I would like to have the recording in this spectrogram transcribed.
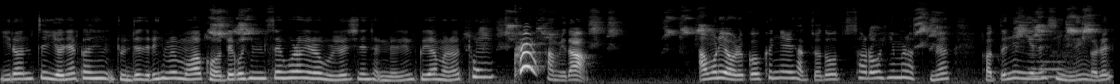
이런 뜻 연약한 존재들이 힘을 모아 거대고 힘센 호랑이를 물려주는 장면은 그야말로 통쾌합니다. 아무리 어렵고 큰일이 닥쳐도 서로 힘을 합치면 거뜬히 이겨낼 수 있는 것을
